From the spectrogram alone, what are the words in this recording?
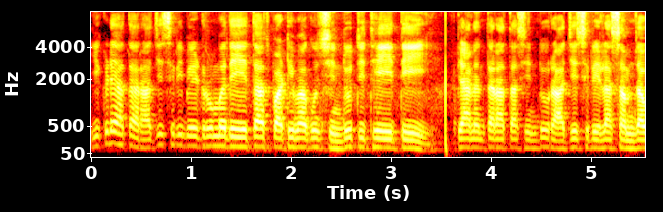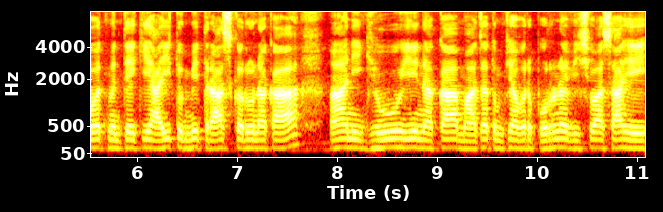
इकडे आता राजेश्री बेडरूममध्ये येताच पाठीमागून सिंधू तिथे येते. त्यानंतर आता सिंधू राजेश्रीला समजावत म्हणते की आई तुम्ही त्रास करू नका आणि घेऊही नका. माझा तुमच्यावर पूर्ण विश्वास आहे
